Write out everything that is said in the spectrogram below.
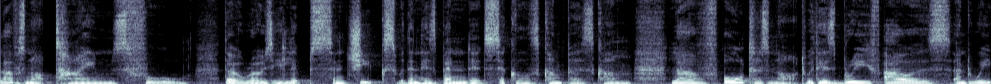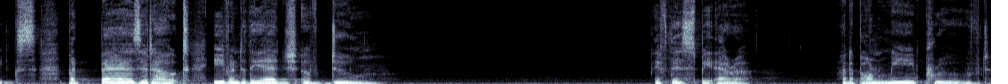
Love's not time's fool, though rosy lips and cheeks within his bended sickle's compass come. Love alters not with his brief hours and weeks, but bears it out even to the edge of doom. If this be error, and upon me proved,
